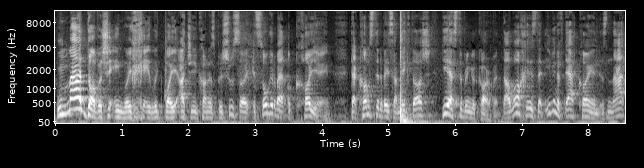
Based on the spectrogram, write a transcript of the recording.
Umad Dava She'en Loi Chelik By Achi Yikanas B'Shusai. It's talking about a kohen that comes to the Beis HaMikdash, he has to bring a korban. The halach is that even if that kohen is not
